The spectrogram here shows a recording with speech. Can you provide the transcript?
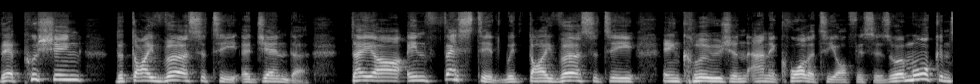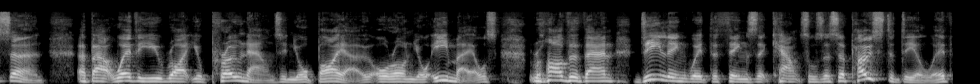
They're pushing the diversity agenda. They are infested with diversity, inclusion, and equality officers who are more concerned about whether you write your pronouns in your bio or on your emails rather than dealing with the things that councils are supposed to deal with,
